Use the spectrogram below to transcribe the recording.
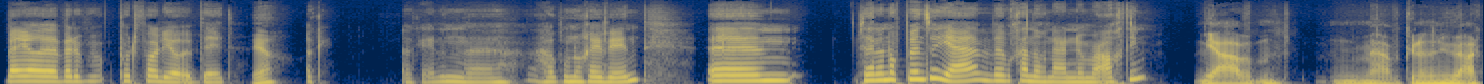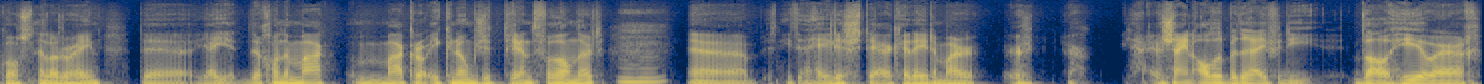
Bij, eh, bij de portfolio update? Ja. Oké, Oké, dan eh, hou ik me nog even in. Ehm, zijn er nog punten? Ja, we gaan nog naar nummer 18. Ja, we, mm, nou, we kunnen er nu eigenlijk wel sneller doorheen. De, ja, de, gewoon de ma- macro-economische trend verandert. Eh, is niet een hele sterke reden, maar er, er, ja, er zijn altijd bedrijven die wel heel erg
